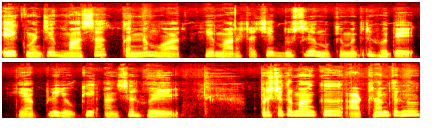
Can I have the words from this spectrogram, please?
एक म्हणजे मासा कन्नमवार हे महाराष्ट्राचे दुसरे मुख्यमंत्री होते. हे आपलं योग्य आन्सर होईल. प्रश्न क्रमांक अठरा मित्रांनो.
